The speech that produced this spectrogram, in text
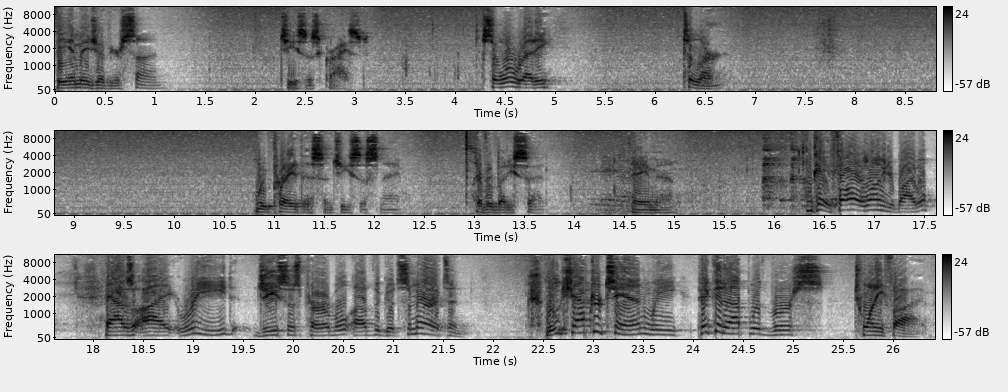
The image of your Son, Jesus Christ. So we're ready to learn. We pray this in Jesus' name. Everybody said, Amen. Amen. Okay, follow along in your Bible as I read Jesus' parable of the Good Samaritan. Luke chapter 10, we pick it up with verse 25.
